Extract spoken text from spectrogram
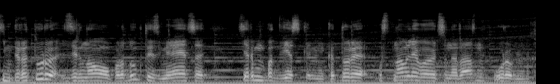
Температура зернового продукта измеряется термоподвесками, которые устанавливаются на разных уровнях.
